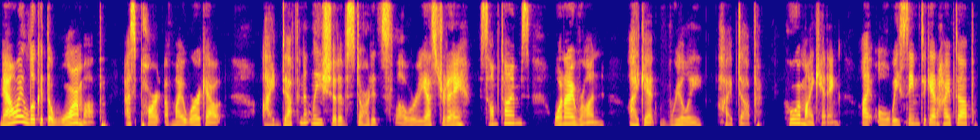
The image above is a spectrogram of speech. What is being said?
Now I look at the warm up as part of my workout. I definitely should have started slower yesterday. Sometimes when I run, I get really hyped up. Who am I kidding? I always seem to get hyped up.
